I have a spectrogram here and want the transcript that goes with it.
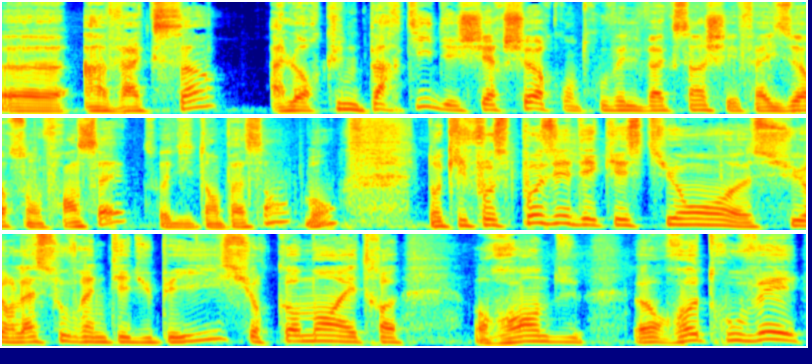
euh, un vaccin alors qu'une partie des chercheurs qui ont trouvé le vaccin chez Pfizer sont français, soit dit en passant. Bon, donc il faut se poser des questions euh, sur la souveraineté du pays, sur comment être rendu, euh, retrouver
